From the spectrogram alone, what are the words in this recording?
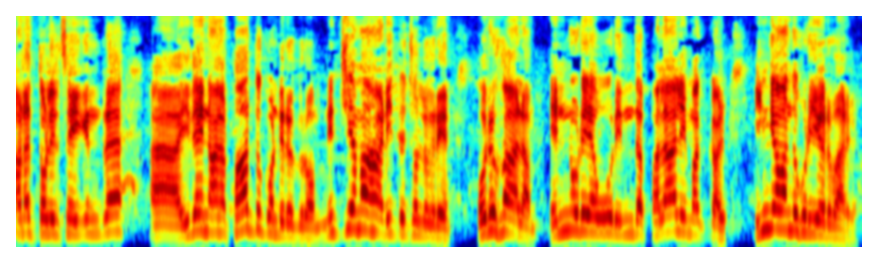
கடத்தொழில் செய்கின்ற இதை நாங்கள் பார்த்து கொண்டிருக்கிறோம். நிச்சயமாக அடித்து சொல்லுகிறேன். ஒரு காலம் என்னுடைய ஊர் இந்த பலாலி மக்கள் இங்க வந்து குடியேறுவார்கள்.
